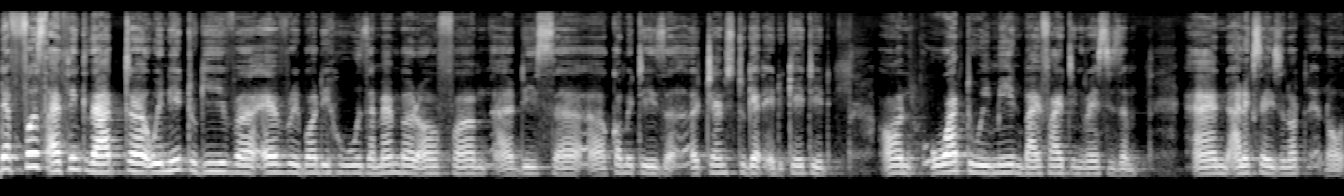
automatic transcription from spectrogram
the first, I think that uh, we need to give uh, everybody who is a member of um, uh, these uh, uh, committees a chance to get educated on what do we mean by fighting racism. And Alexei is not no,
